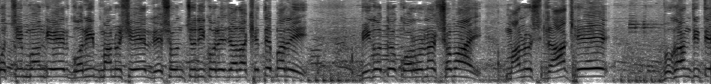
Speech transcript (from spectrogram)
পশ্চিমবঙ্গের গরিব মানুষের রেশন চুরি করে যারা খেতে পারে, বিগত করোনার সময় মানুষ না খেয়ে ভোগান্তিতে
